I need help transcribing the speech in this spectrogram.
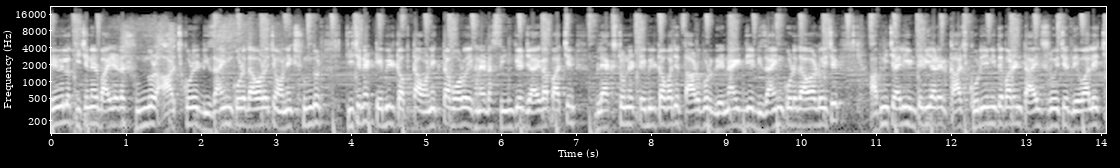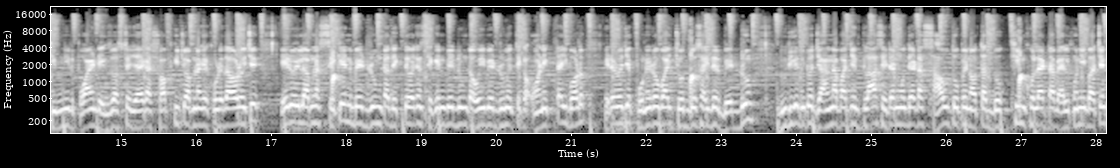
এই হলো কিচেনের বাইরে একটা সুন্দর আর্চ করে ডিজাইন করে দেওয়া রয়েছে, অনেক সুন্দর। কিচেনের টেবিল টপটা অনেকটা বড়, এখানে একটা সিঙ্কের জায়গা পাচ্ছেন, ব্ল্যাক স্টোনের টেবিল টপ আছে, তার উপর গ্রেনাইট দিয়ে ডিজাইন করে দেওয়া রয়েছে। আপনি চাইলে ইন্টেরিয়ারের কাজ করিয়ে নিতে পারেন, টাইলস রয়েছে, দেওয়ালে, চিমনির পয়েন্ট, এক্সস্টের জায়গা সব কিছু আপনাকে করে দেওয়া রয়েছে। এই রইল আপনার সেকেন্ড বেডরুমটা দেখতে পাচ্ছেন সেকেন্ড বেডরুমটা ওই বেডরুমের থেকে অনেকটাই বড়। এটা রয়েছে পনেরো বাই চোদ্দ সাইজের বেডরুম। দুদিকে দুটো জানলা পাচ্ছেন, প্লাস এটার মধ্যে একটা সাউথ ওপেন অর্থাৎ দক্ষিণ খোলা একটা ব্যালকনি পাচ্ছেন।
